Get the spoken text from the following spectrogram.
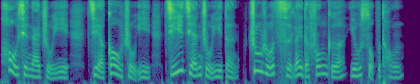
后现代主义、解构主义、极简主义等诸如此类的风格有所不同。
